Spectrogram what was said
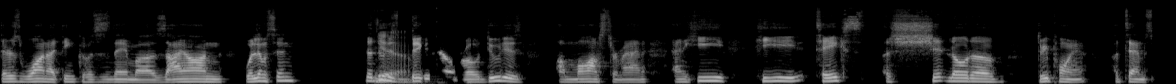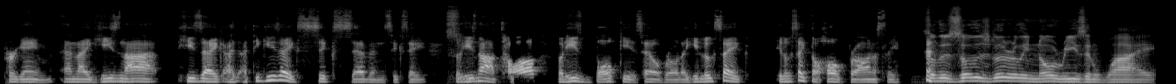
there's one I think was his name uh Zion Williamson. The dude is big as hell, bro. Dude is a monster, man. And he he takes a shitload of three point attempts per game. And like he's not he's like I, I think he's like six seven, six eight. So he's not tall, but he's bulky as hell, bro. Like he looks like he looks like the Hulk, bro, honestly. so there's so there's literally no reason why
